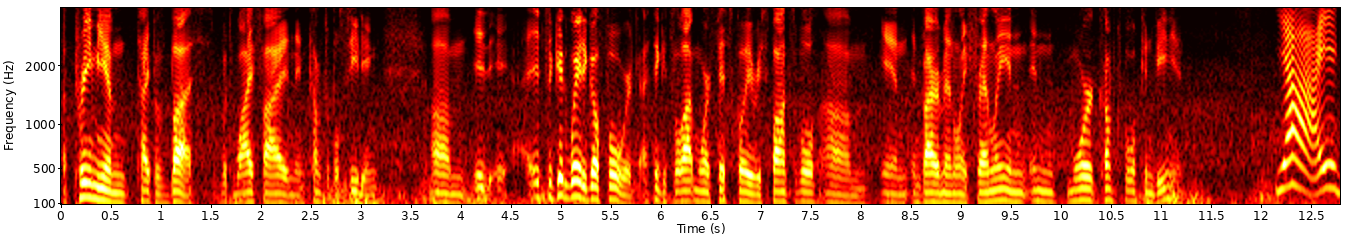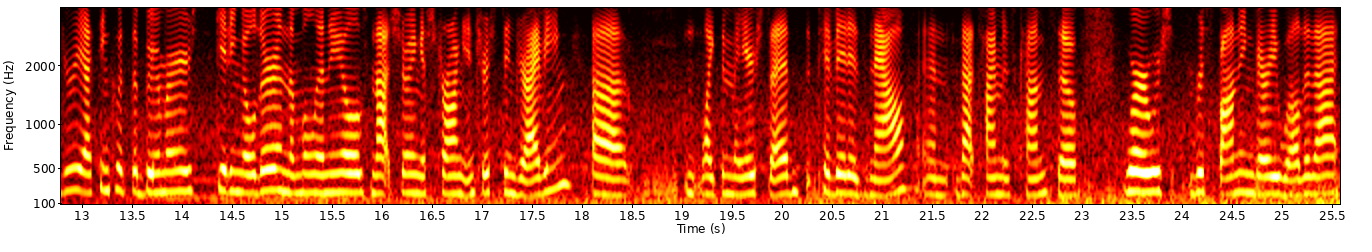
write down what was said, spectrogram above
a, premium type of bus with Wi-Fi and, and comfortable seating, um, it, it, it's a good way to go forward. I think it's a lot more fiscally responsible um, and environmentally friendly and, and more comfortable and convenient. Yeah, I agree. I think with the boomers getting older and the millennials not showing a strong interest in driving, uh, like the mayor said, the pivot is now and that time has come. So we're responding very well to that.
